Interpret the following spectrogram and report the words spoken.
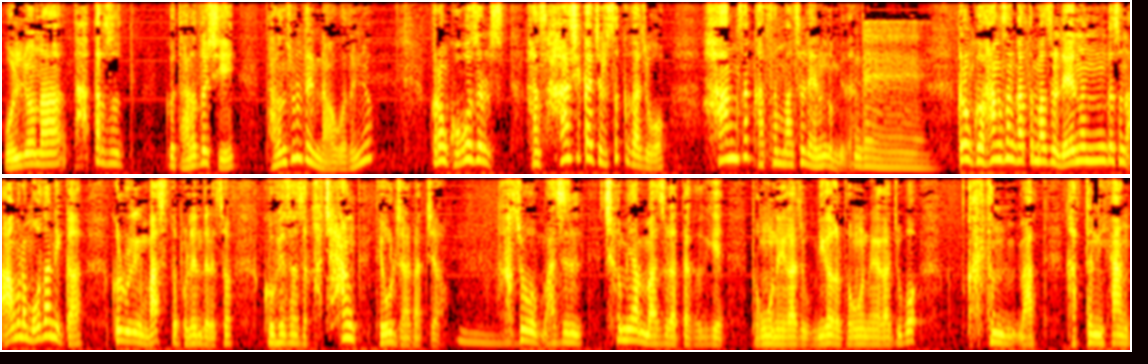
원료나 다 따라서 그 다르듯이 다른 술들이 나오거든요. 그럼 그것을 한 40가지를 섞어가지고 항상 같은 맛을 내는 겁니다. 네. 그럼 그 항상 같은 맛을 내는 것은 아무나 못하니까 그걸 우리가 마스터 블렌더를 해서 그 회사에서 가장 대우를 잘 받죠. 음. 아주 맛을 첨예한 맛을 갖다 거기에 동원해가지고 미각을 동원해가지고 같은 맛, 같은 향,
